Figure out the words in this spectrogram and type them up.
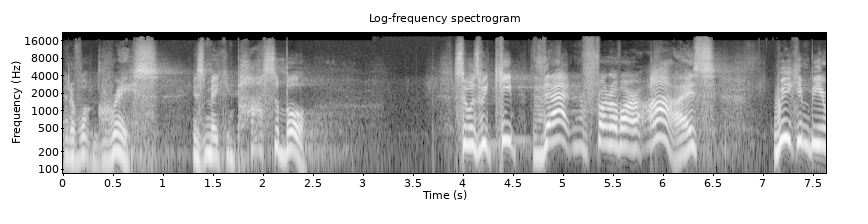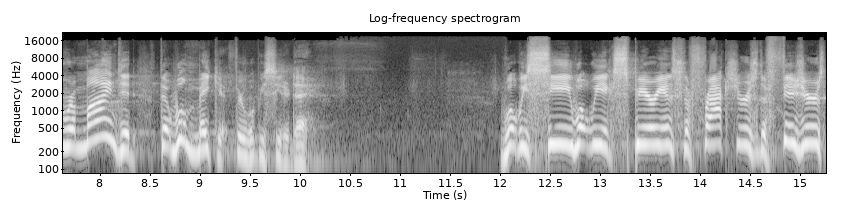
and of what grace is making possible. So, as we keep that in front of our eyes, we can be reminded that we'll make it through what we see today. What we see, what we experience, the fractures, the fissures,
